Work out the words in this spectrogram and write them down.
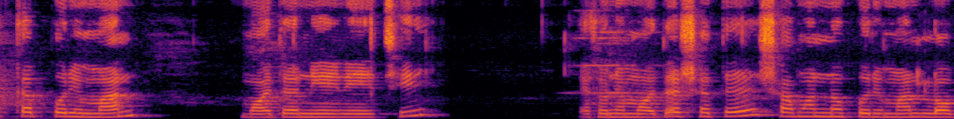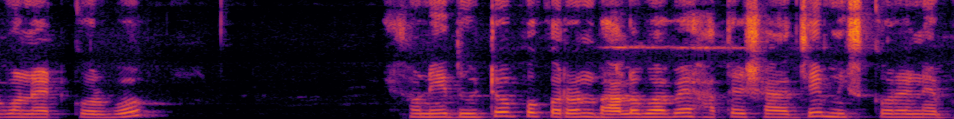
এক কাপ পরিমাণ ময়দা নিয়ে নিয়েছি। এখন এই ময়দার সাথে সামান্য পরিমাণ লবণ অ্যাড করব। এখন এই দুইটা উপকরণ ভালোভাবে হাতের সাহায্যে মিক্স করে নেব।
